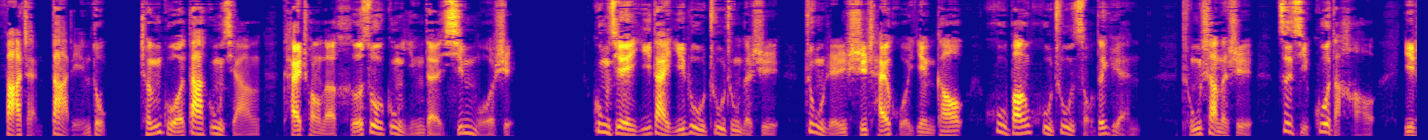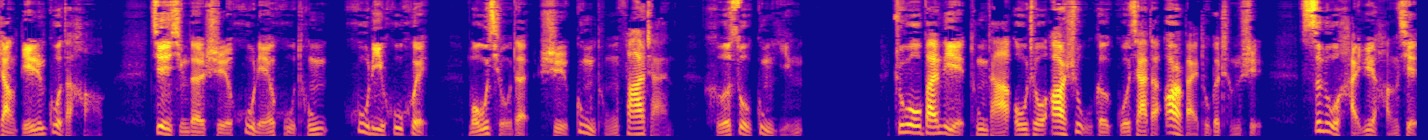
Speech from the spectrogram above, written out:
发展大联动、成果大共享，开创了合作共赢的新模式。共建“一带一路”注重的是众人拾柴火焰高，互帮互助走得远，崇尚的是自己过得好，也让别人过得好，践行的是互联互通。互利互惠，谋求的是共同发展、合作共赢。中欧班列通达欧洲二十五个国家的二百多个城市，丝路海运航线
